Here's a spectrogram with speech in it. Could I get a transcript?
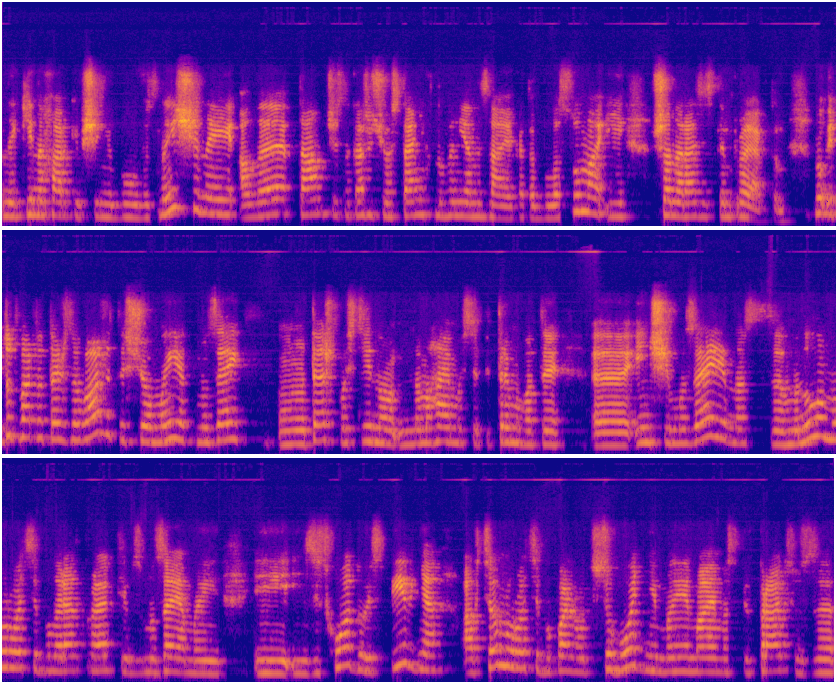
Який на Харківщині був знищений. Але там, чесно кажучи, останніх новин я не знаю, яка там була сума і що наразі з тим проектом. Ну і тут варто теж зауважити, що ми, як музей, теж постійно намагаємося підтримувати. е, Інші музеї У нас в минулому році було ряд проєктів з музеями і, і, зі сходу, і з півдня. А в цьому році, буквально от сьогодні, ми маємо співпрацю з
